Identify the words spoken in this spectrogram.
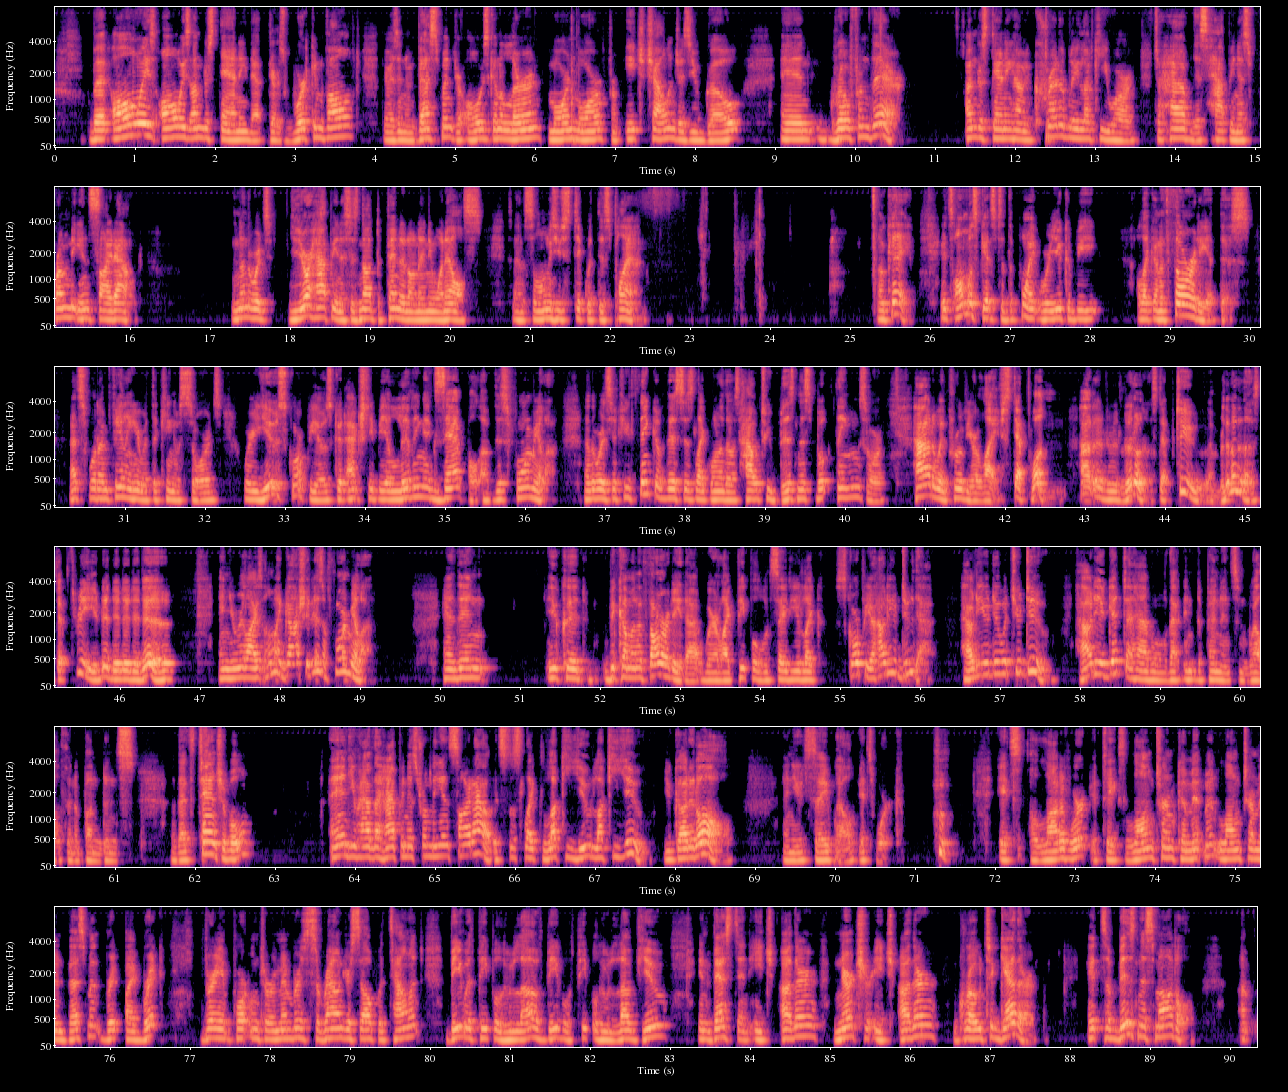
but always, always understanding that there's work involved, there's an investment. You're always going to learn more and more from each challenge as you go and grow from there. Understanding how incredibly lucky you are to have this happiness from the inside out. In other words, your happiness is not dependent on anyone else, and so long as you stick with this plan. Okay, it almost gets to the point where you could be like an authority at this. That's what I'm feeling here with the King of Swords, where you, Scorpios, could actually be a living example of this formula. In other words, if you think of this as like one of those how-to business book things or how to improve your life, step one, how to do little, step two, and blah, blah, blah, step three, da, da, da, and you realize, oh my gosh, it is a formula. And then you could become an authority that where like people would say to you like, Scorpio, how do you do that? How do you do what you do? How do you get to have all that independence and wealth and abundance that's tangible? And you have the happiness from the inside out. It's just like lucky you, lucky you. You got it all. And you'd say, well, it's work. it's a lot of work. It takes long-term commitment, long-term investment, brick by brick. Very important to remember, surround yourself with talent. Be with people who love, be with people who love you. Invest in each other, nurture each other, grow together. It's a business model.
